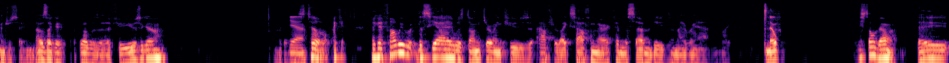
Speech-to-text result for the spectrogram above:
interesting. That was like a what was it? A few years ago. Okay, Yeah. Still, I like I thought we were the CIA was done throwing coups after like South America in the 70s and Iran. Like Nope. they still going. They.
